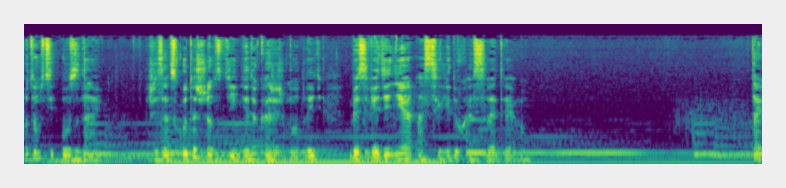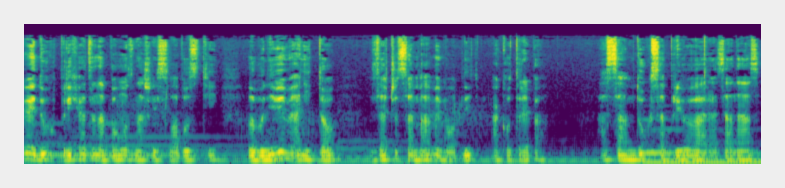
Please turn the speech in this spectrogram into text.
Potom si uznaj, že sa v skutočnosti nedokážeš modliť bez vedenia a sily Ducha Svetého. Tak aj Duch prichádza na pomoc našej slabosti, lebo nevieme ani to, za čo sa máme modliť ako treba. A sám Duch sa prihovára za nás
